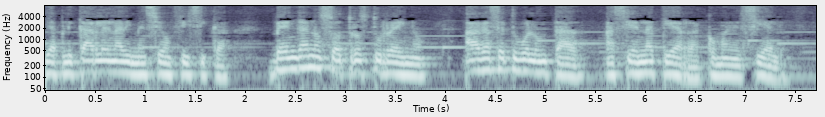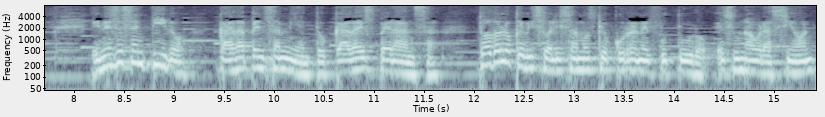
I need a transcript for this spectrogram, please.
y aplicarla en la dimensión física. Venga a nosotros tu reino, hágase tu voluntad, así en la tierra como en el cielo. En ese sentido, cada pensamiento, cada esperanza, todo lo que visualizamos que ocurre en el futuro es una oración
